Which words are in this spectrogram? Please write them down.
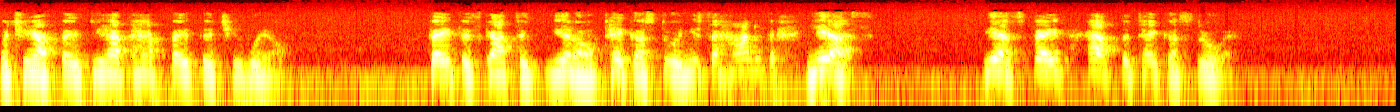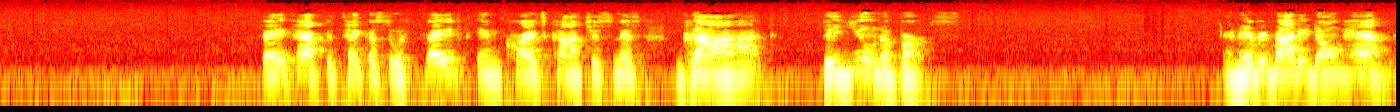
But you have faith. You have to have faith that you will. Faith has got to, you know, take us through. And you say, how do they? Yes. Yes, faith has to take us through it. Faith have to take us through it. Faith in Christ consciousness, God, the universe. And everybody don't have it.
